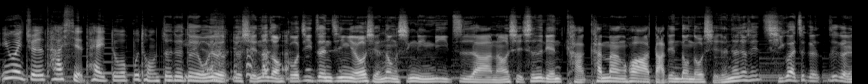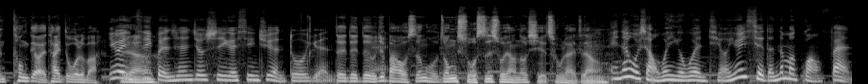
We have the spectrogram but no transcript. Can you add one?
因为觉得他写太多不同，对对对，我有有写那种国际震惊，也有写那种心灵励志啊，然后写甚至连卡看漫画、打电动都写。人家就说奇怪，这个这个人痛调也太多了吧？因为你自己本身就是一个兴趣很多元。对对对，我就把我生活中所思所想都写出来，这样。哎，那我想问一个问题哦，因为写的那么广泛，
